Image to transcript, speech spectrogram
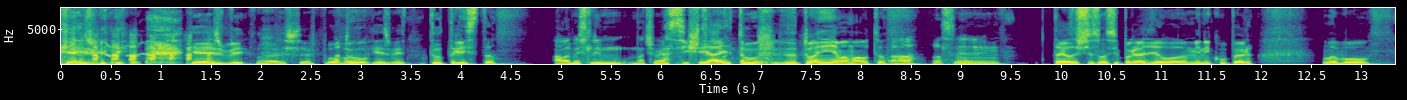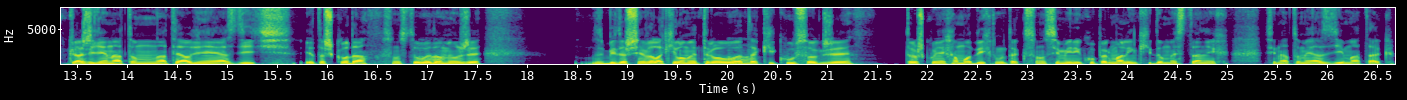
kežby, kežby, To je ešte v A pohode. tu? kežby. Tu 300. Ale myslím, na čom. Ja aj tu, tu ani nemám auto. Aha, vlastne. Mm, teraz ešte som si poradil eh, Mini Cooper, lebo každý deň na tom, na tej Audi nejazdiť je to škoda. Som si to Aha. uvedomil, že zbytočne veľa kilometrov a Aha. taký kúsok, že trošku nechám oddychnúť, tak som si Mini Cooper malinký do mesta, nech si na tom jazdím a tak.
